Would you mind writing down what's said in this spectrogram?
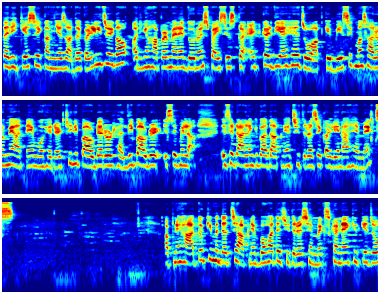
तरीके से कम या ज़्यादा कर लीजिएगा। और यहाँ पर मैंने दोनों स्पाइसेस का ऐड कर दिया है, जो आपके बेसिक मसालों में आते हैं, वो है रेड चिली पाउडर और हल्दी पाउडर इसे मिला, इसे डालने के बाद आपने अच्छी तरह से कर लेना है मिक्स अपने हाथों की मदद से आपने बहुत अच्छी तरह से मिक्स करना है, क्योंकि जो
